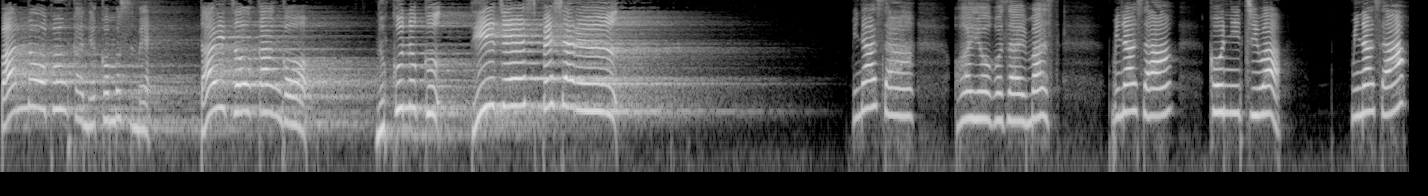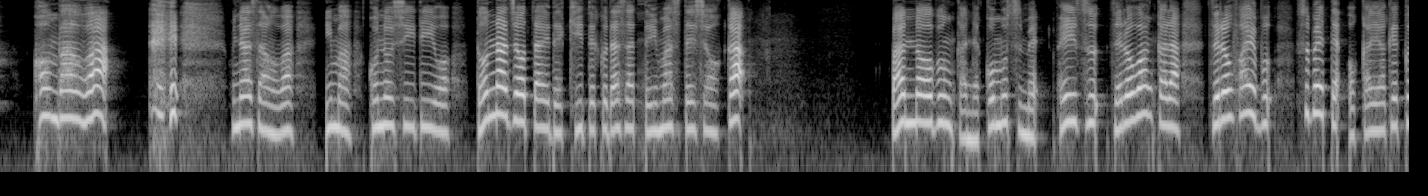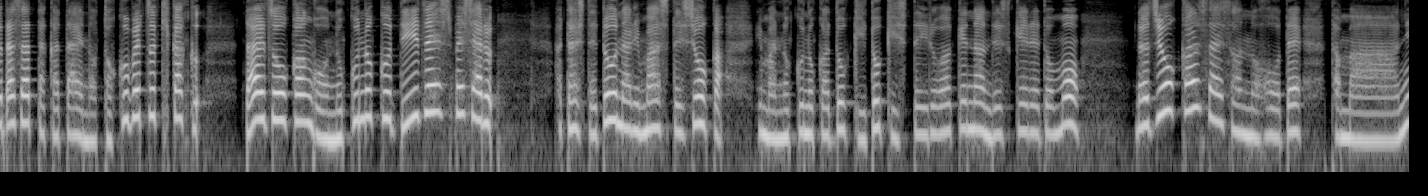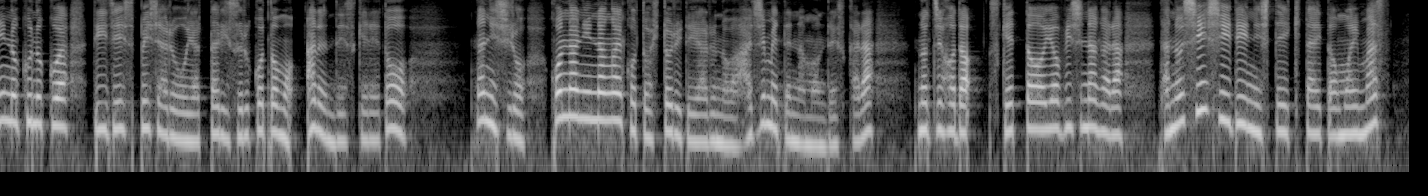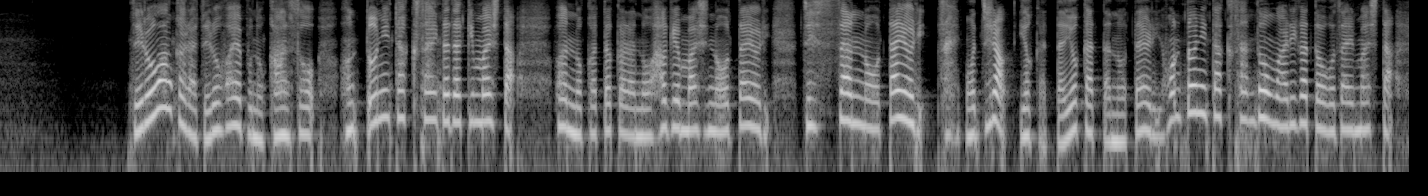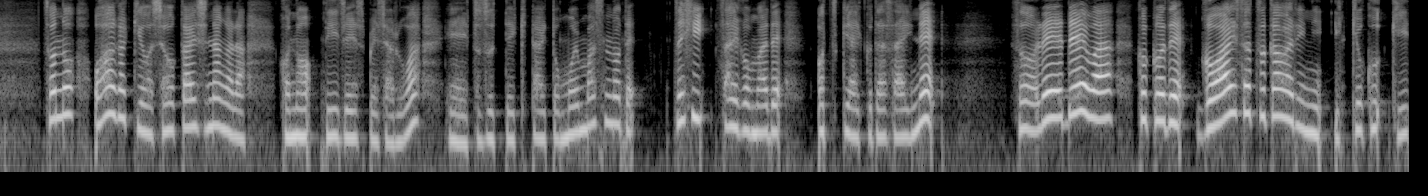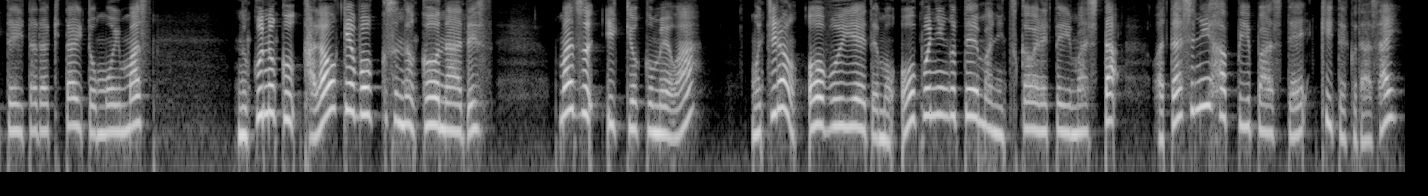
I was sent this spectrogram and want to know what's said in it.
万能文化猫娘大増刊号ぬくぬく DJ スペシャル。皆さんおはようございます。皆さんこんにちは。皆さんこんばんは。皆さんは今この CD をどんな状態で聴いてくださっていますでしょうか？万能文化猫娘フェーズ01から05すべてお買い上げくださった方への特別企画大増刊号ぬくぬく DJ スペシャル。果たしてどうなりますでしょうか？今ぬくぬかドキドキしているわけなんですけれどもラジオ関西さんの方でたまーにぬくぬくは DJ スペシャルをやったりすることもあるんですけれど何しろこんなに長いこと一人でやるのは初めてなもんですから後ほど助っ人をお呼びしながら楽しい CD にしていきたいと思います。01から05の感想本当にたくさんいただきました。ファンの方からの励ましのお便り絶賛のお便り もちろんよかったよかったのお便り本当にたくさんどうもありがとうございました。そのおはがきを紹介しながらこの DJ スペシャルは、えー、綴っていきたいと思いますのでぜひ最後までお付き合いくださいね。それではここでご挨拶代わりに一曲聴いていただきたいと思います。ぬくぬくカラオケボックスのコーナーです。まず1曲目はもちろん OVA でもオープニングテーマに使われていました私にハッピーバースデー聴いてください。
